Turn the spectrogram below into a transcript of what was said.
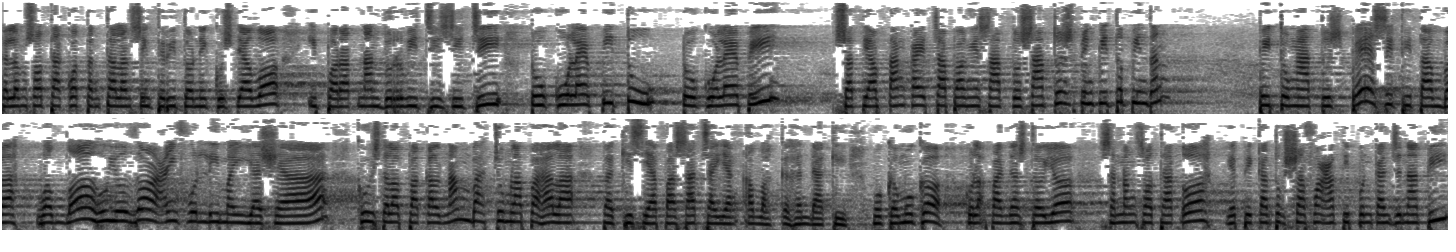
Gelem sedekah teng dalan sing diridoni Gusti Allah ibarat nandur wiji siji tukule pitu tukule pi setiap tangkai cabangnya satu satu ping pitu pinten pitung atus besi ditambah wallahu yudha'ifu liman yasha. Gusti Allah bakal nambah jumlah pahala bagi siapa saja yang Allah kehendaki. Muga-muga kula panjang sedaya seneng sedekah nggih pikantuk syafaatipun Kanjeng Nabi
